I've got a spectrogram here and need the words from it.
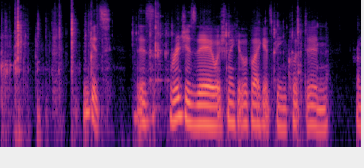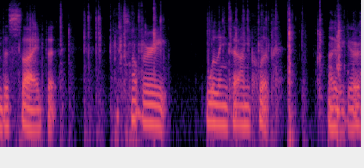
I think it's there's ridges there which make it look like it's being clipped in from this side, but it's not very willing to unclip. There we go.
